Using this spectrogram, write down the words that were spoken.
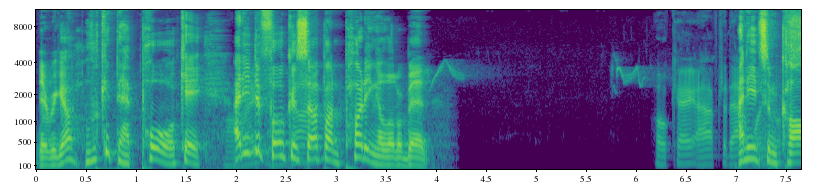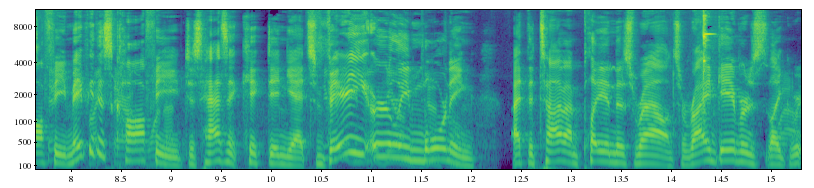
There we go. Look at that pull. Okay, I need to Alright, well focus up on putting a little bit. Okay, after that, I need some coffee. Maybe right this there, coffee just hasn't kicked in yet. It's See what you very can do here early on the tempo. morning at the time I'm playing this round. So Ryan Gamer's like, Wow,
